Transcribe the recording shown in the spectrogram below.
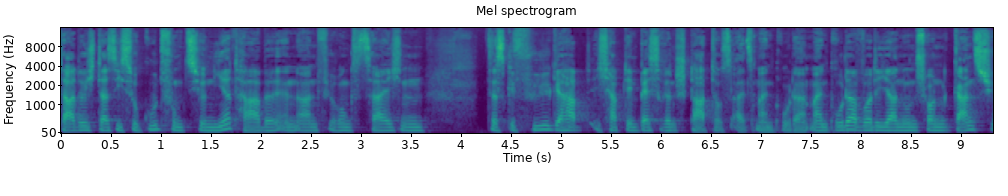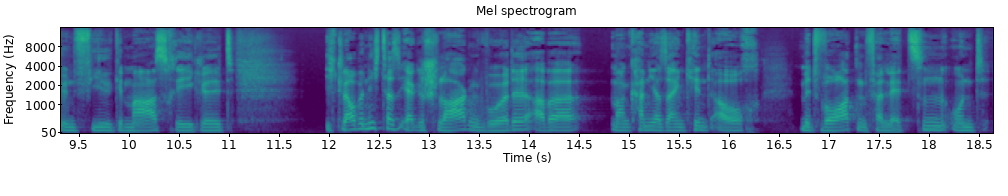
dadurch, dass ich so gut funktioniert habe, in Anführungszeichen, das Gefühl gehabt, ich habe den besseren Status als mein Bruder. Mein Bruder wurde ja nun schon ganz schön viel gemaßregelt. Ich glaube nicht, dass er geschlagen wurde, aber man kann ja sein Kind auch mit Worten verletzen und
